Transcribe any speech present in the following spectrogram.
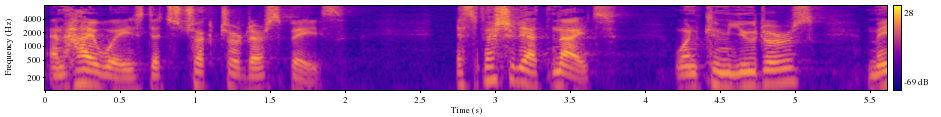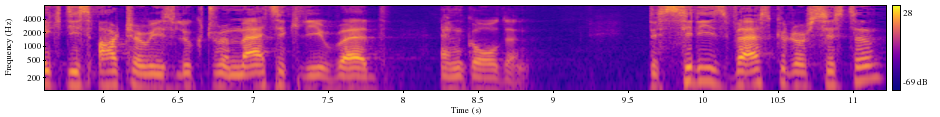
and highways that structure their space, especially at night when commuters make these arteries look dramatically red and golden. The city's vascular system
